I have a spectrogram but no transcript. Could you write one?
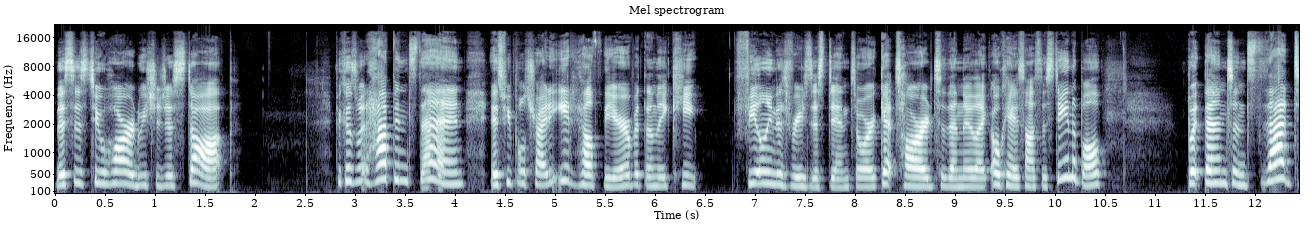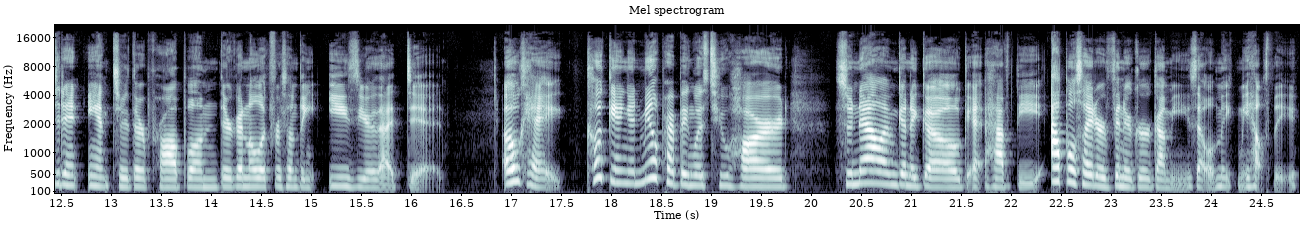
this is too hard, we should just stop. Because what happens then is people try to eat healthier, but then they keep feeling this resistance or it gets hard, so then they're like, okay, it's not sustainable. But then, since that didn't answer their problem, they're gonna look for something easier that did. Okay, cooking and meal prepping was too hard, so now I'm gonna go get have the apple cider vinegar gummies that will make me healthy.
